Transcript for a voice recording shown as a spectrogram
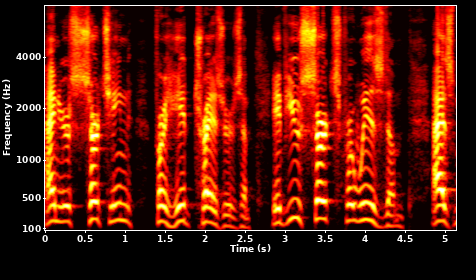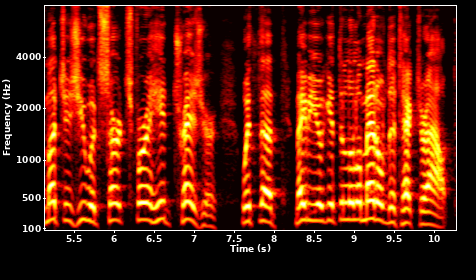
and you're searching for hid treasures. If you search for wisdom as much as you would search for a hid treasure, with the maybe you'll get the little metal detector out,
